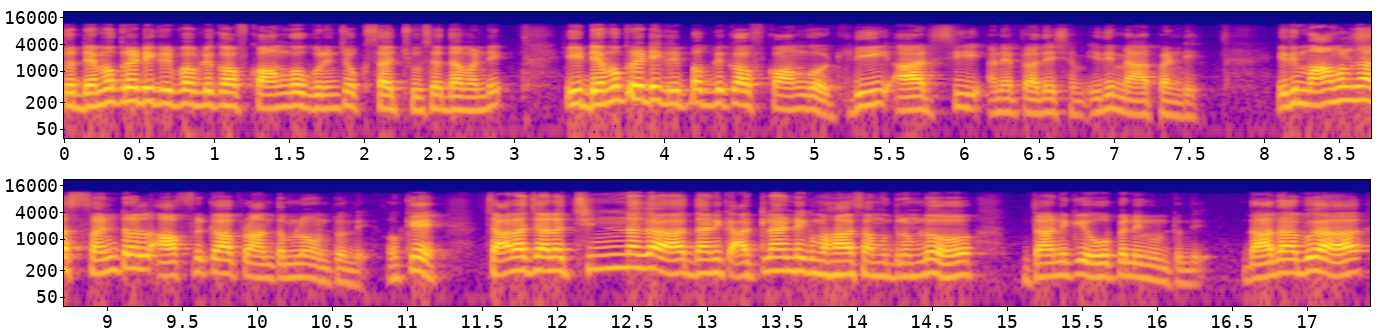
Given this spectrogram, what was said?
So Democratic Republic of Congo గురించి ఒకసారి చూసేద్దామండి. ఈ Democratic Republic of Congo DRC అనే ప్రదేశం ఇది మ్యాప్ అండి. ఇది మామూలుగా సెంట్రల్ ఆఫ్రికా ప్రాంతంలో ఉంటుంది. ఓకే? చాలా చాలా చిన్నగా దానికి అట్లాంటిక్ మహాసముద్రంలో దానికి ఓపెనింగ్ ఉంటుంది. దాదాపుగా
